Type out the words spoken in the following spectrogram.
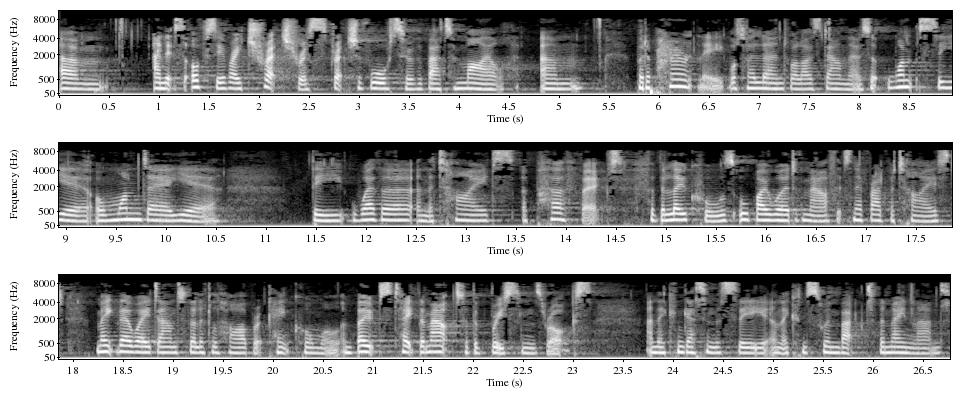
Um, and it's obviously a very treacherous stretch of water of about a mile. Um, but apparently what I learned while I was down there is that once a year, on one day a year, the weather and the tides are perfect for the locals, all by word of mouth, it's never advertised, make their way down to the little harbour at Cape Cornwall and boats take them out to the Brisons rocks and they can get in the sea and they can swim back to the mainland.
